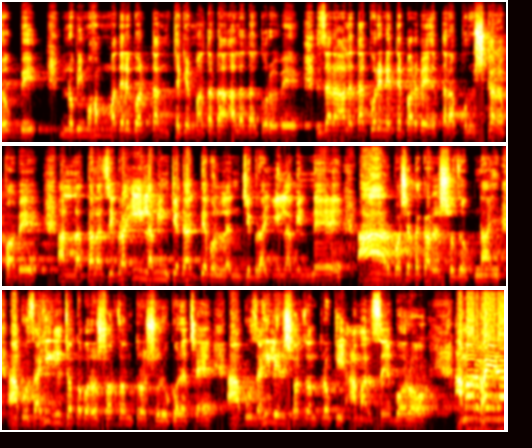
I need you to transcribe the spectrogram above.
ঢুকবে, নবী মোহাম্মদের গর্দান থেকে মাথাটা আলাদা করবে। যারা আলাদা করে নিতে পারবে, তারা পুরস্কার পাবে। আল্লাহ তালা জিব্রাইল ইলামিনকে ডাক দিয়ে বললেন, জিব্রাইল ইলামিন নে, আর বসে থাকার সুযোগ নাই। আবু জাহিল যত বড় ষড়যন্ত্র শুরু করেছে, আবু জাহিলের ষড়যন্ত্র কি আমার সে বড়? আমার ভাইরা,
